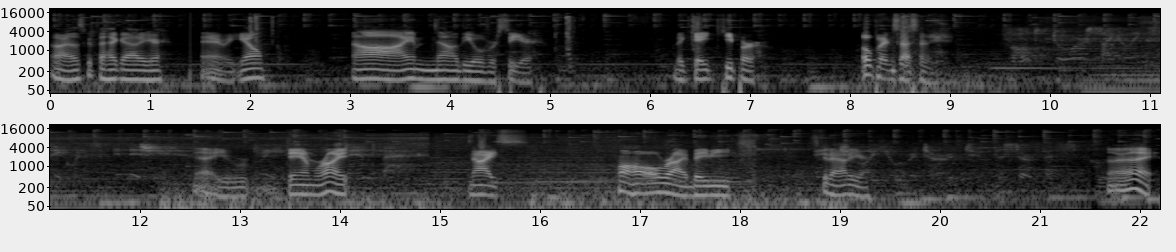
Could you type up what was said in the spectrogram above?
All right, let's get the heck out of here. There we go. Ah, I am now the overseer. The gatekeeper. Open sesame. Vault door cycling sequence initiated. Yeah, you're damn right. Nice. All right, baby. Let's get out of here. Your return to the surface. All right.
